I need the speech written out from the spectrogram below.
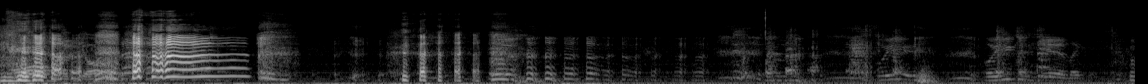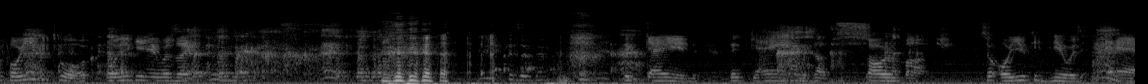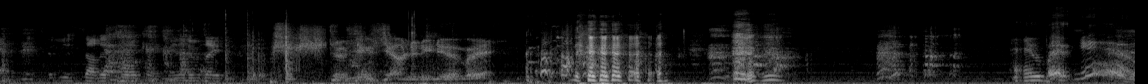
Oh my god. all, you, all you could hear, like, before you could talk, all you could hear was like. It's like the, the gain, the gain was up so much. So all you can hear was air. So you started talking, and then it was like. How about now?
